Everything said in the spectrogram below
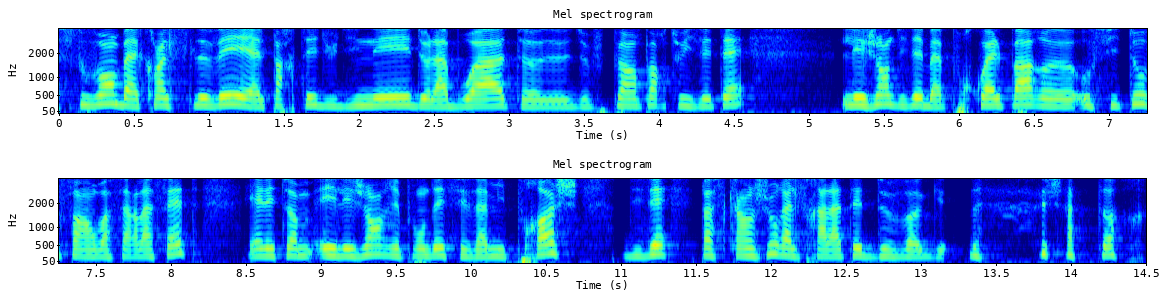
souvent, bah, quand elle se levait elle partait du dîner, de la boîte, de peu importe où ils étaient, les gens disaient bah, pourquoi elle part euh, aussitôt, enfin on va faire la fête. Et, elle et les gens répondaient, ses amis proches disaient parce qu'un jour elle sera la tête de Vogue. J'adore.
